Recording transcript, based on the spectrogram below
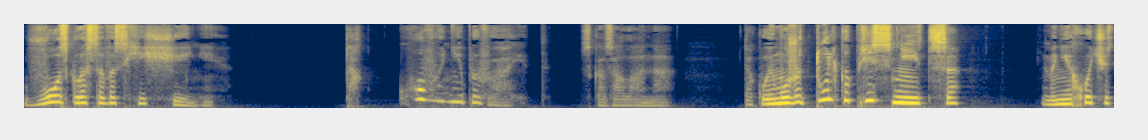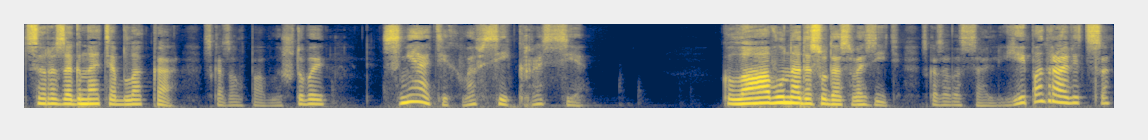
возгласа восхищения. — Такого не бывает, — сказала она. — Такое может только присниться. — мне хочется разогнать облака, сказал Павло, чтобы снять их во всей красе. Клаву надо сюда свозить, сказала Салли. Ей понравится.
